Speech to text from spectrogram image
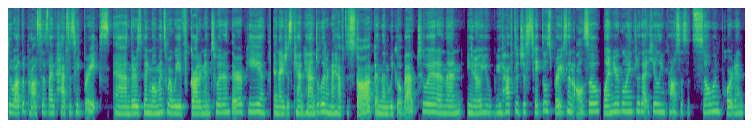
throughout the process, I've had to take breaks. And there's been moments where we've gotten into it in therapy and, I just can't handle it and I have to stop and then we go back to it. And then, you know, you you have to just take those breaks. And also when you're going through that healing process, it's so important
